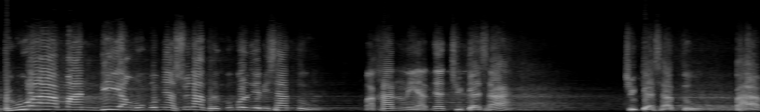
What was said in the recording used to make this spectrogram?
Dua mandi yang hukumnya sunnah berkumpul jadi satu maka niatnya juga sah, juga satu. Paham?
